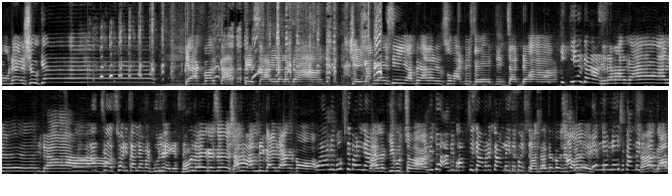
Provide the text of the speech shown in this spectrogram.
মনের সুখে একবার কাঁদতে চাই এটা গান। সেই গান গাইছি আপনি আমার সোমার দিছে তিন চারটা। গান? সিনেমার গান আচ্ছা সরি তাহলে আমার ভুল হয়ে গেছে। ভুল হয়ে গেছে শালি মাল্লি গাইড আগে কো। আমি বুঝতে পারি না। তাহলে কি বুঝছ আমি তো আমি ভাবছি যে আমার কান্দাইতে কইছে। আমি তোরে। এমনি এমনি এসে কান্দাইতে হ্যাঁ গাল।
